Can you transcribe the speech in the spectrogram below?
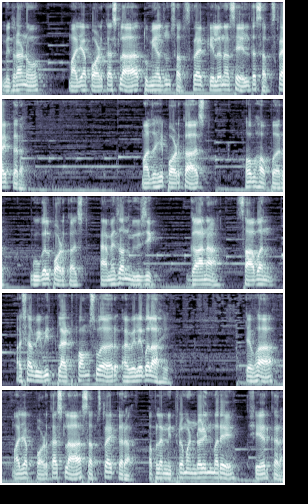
मित्रांनो माझ्या पॉडकास्टला तुम्ही अजून सबस्क्राईब केलं नसेल तर सबस्क्राईब करा. माझं हे podcast Hubhopper Google podcast Amazon music Gaana Saavn अशा विविध प्लॅटफॉर्म्सवर अवेलेबल आहे. तेव्हा माझ्या पॉडकास्टला सबस्क्राईब करा आपल्या मित्रमंडळींमध्ये शेअर करा.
